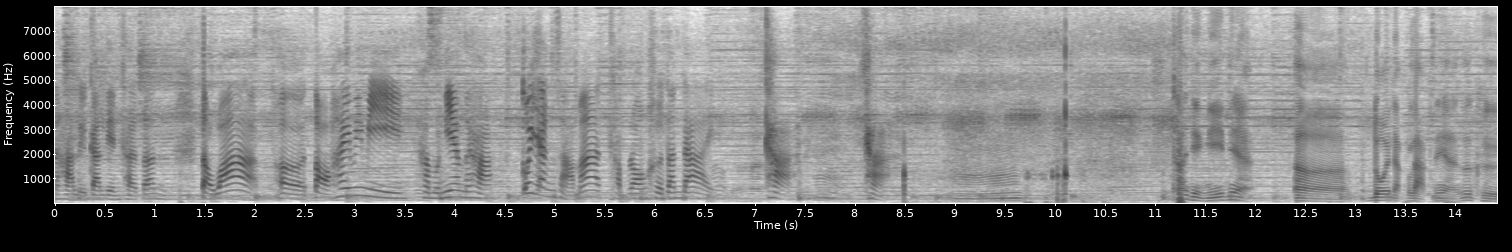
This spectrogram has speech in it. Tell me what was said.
นะคะหรือการเรียนเคอร์ตันแต่ว่าเอ่อต่อให้ไม่มีฮาร์โมเนียมนะคะก็ยังสามารถขับร้องเคอร์ตันได้ค่ะค่ะอืมถ้าอย่างนี้เนี่ยเอ่อโดยหลักๆเนี่ยก็คือ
